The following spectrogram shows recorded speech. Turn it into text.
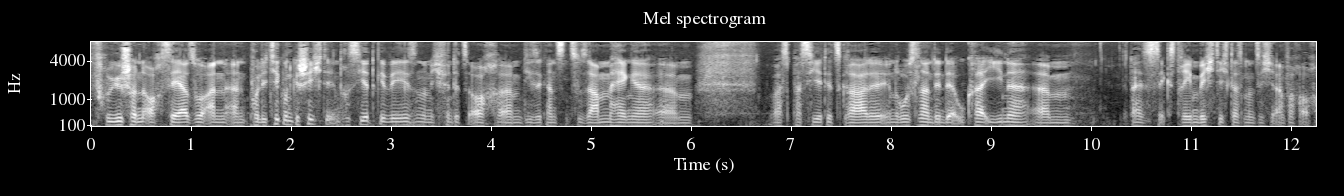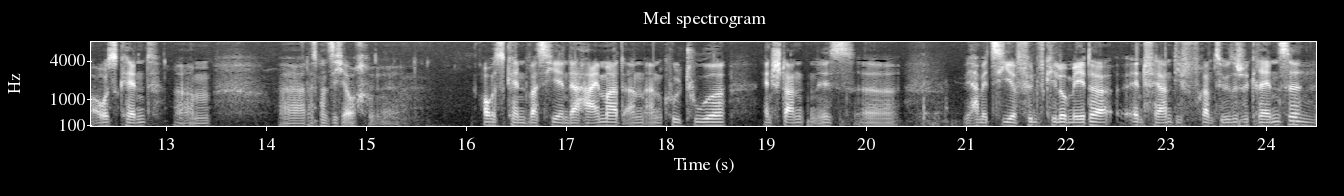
früh schon auch sehr so an, an Politik und Geschichte interessiert gewesen und ich finde jetzt auch ähm, diese ganzen Zusammenhänge, ähm, was passiert jetzt gerade in Russland, in der Ukraine, ähm, da ist es extrem wichtig, dass man sich einfach auch auskennt, ähm, äh, dass man sich auch äh, auskennt, was hier in der Heimat an, an Kultur entstanden ist. Äh, wir haben jetzt hier fünf Kilometer entfernt die französische Grenze. Mhm.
